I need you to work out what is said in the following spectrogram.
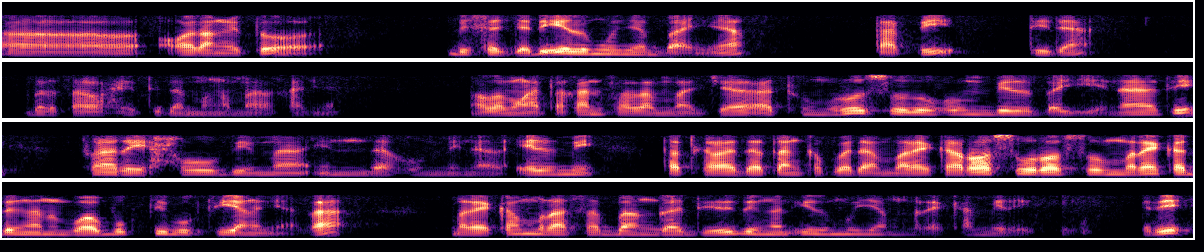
uh, orang itu bisa jadi ilmunya banyak, tapi tidak bertauhid, tidak mengamalkannya. Allah mengatakan falamma ja'atuhum rusuluhum bil bayyinati farihu bima indahum minal ilmi. Tatkala datang kepada mereka rasul-rasul mereka dengan membawa bukti-bukti yang nyata, mereka merasa bangga diri dengan ilmu yang mereka miliki. Jadi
